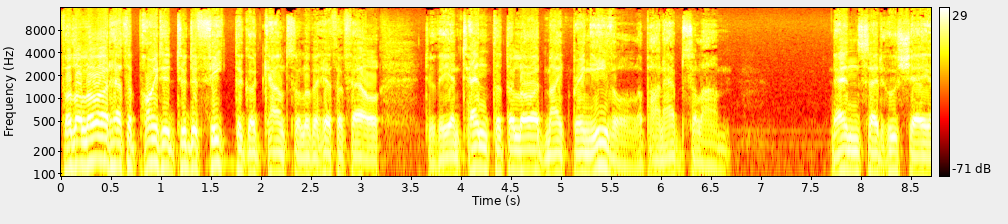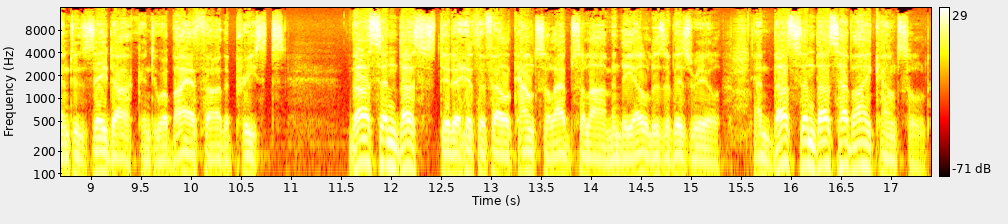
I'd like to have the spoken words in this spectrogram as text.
For the Lord hath appointed to defeat the good counsel of Ahithophel, to the intent that the Lord might bring evil upon Absalom. Then said Hushai unto Zadok and to Abiathar the priests, Thus and thus did Ahithophel counsel Absalom and the elders of Israel, and thus and thus have I counseled.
